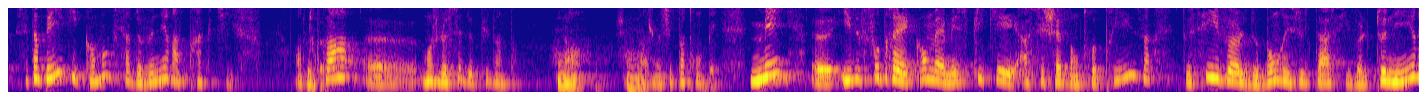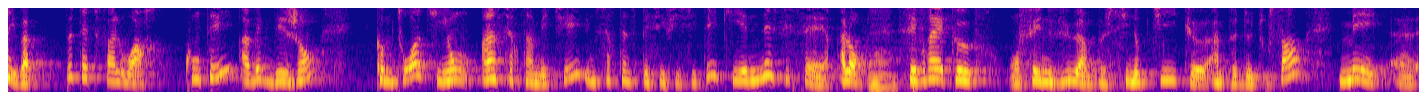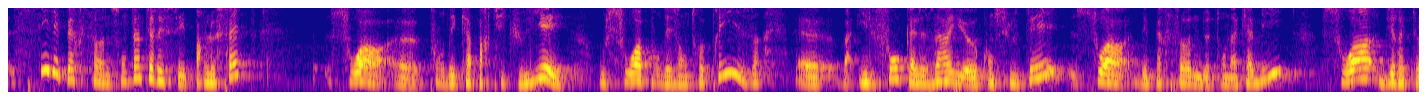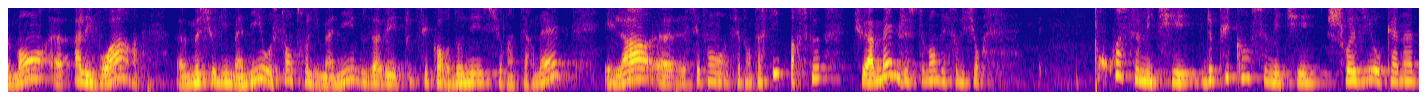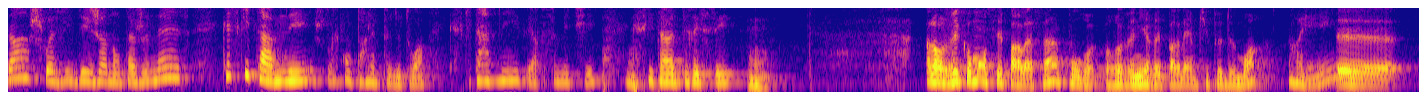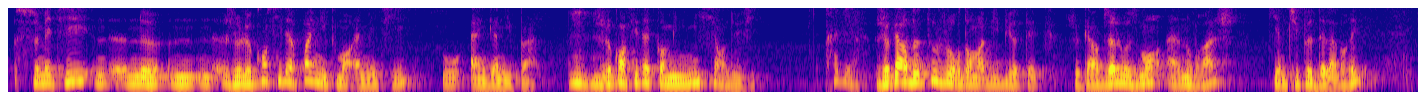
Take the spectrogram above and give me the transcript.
c'est un pays qui commence à devenir attractif. En tout, cas, euh, moi je le sais depuis 20 ans. Alors, je ne me suis pas trompée. Mais euh, il faudrait quand même expliquer à ces chefs d'entreprise que s'ils veulent de bons résultats, s'ils veulent tenir, il va peut-être falloir compter avec des gens comme toi qui ont un certain métier, une certaine spécificité qui est nécessaire. Alors, c'est vrai que on fait une vue un peu synoptique, euh, un peu de tout ça, mais euh, si les personnes sont intéressées par le fait soit euh, pour des cas particuliers ou soit pour des entreprises, euh, bah, il faut qu'elles aillent consulter soit des personnes de ton acabit, soit directement aller voir Monsieur Limani, au centre Limani. Vous avez toutes ces coordonnées sur Internet. Et là, euh, c'est fantastique parce que tu amènes justement des solutions. Pourquoi ce métier? Depuis quand ce métier? Choisi au Canada Choisi déjà dans ta jeunesse? Qu'est-ce qui t'a amené? Je voudrais qu'on parle un peu de toi. Qu'est-ce qui t'a amené vers ce métier? Qu'est-ce qui t'a intéressé? Hmm. Alors, je vais commencer par la fin pour revenir et parler un petit peu de moi. Oui. Euh, ce métier, je ne le considère pas uniquement un métier ou un gagne-pain. Mhm. Je le considère comme une mission de vie. Très bien. Je garde toujours dans ma bibliothèque, je garde jalousement un ouvrage qui est un petit peu délabré,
